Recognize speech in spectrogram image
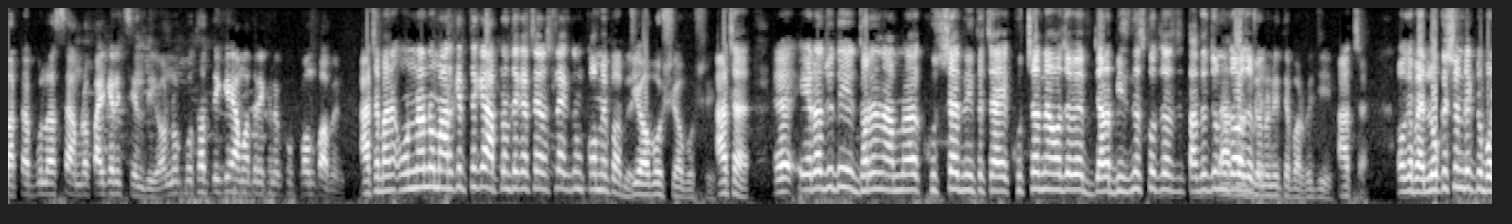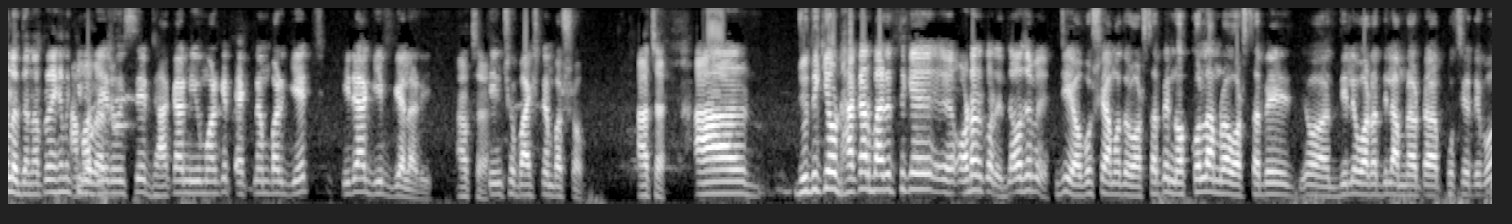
বাটাপগুলো আছে আমরা পাইকারি সেল দিই। অন্য কোথাও থেকে আমাদের এখানে খুব কম পাবেন। আচ্ছা মানে অন্যান্য মার্কেট থেকে আপনাদের কাছে আসলে একদম কমে পাবে? জি অবশ্যই অবশ্যই। আচ্ছা এরা যদি ধরেন আমরা খুচরা নিতে চাই খুচরা নেওয়া যাবে যারা বিজনেস করতে চাচ্ছে তাদের জন্য দেওয়া যাবে? নিতে পারবে জি। আচ্ছা ওকে ভাই লোকেশনটা একটু বলে দেন আপনার এখানে কি আমাদের? হচ্ছে ঢাকা নিউ মার্কেট এক number gate Hira gift gallery. আচ্ছা। তিনশো বাইশ নাম্বার শপ আচ্ছা আর যদি কেউ ঢাকার বাইরে থেকে অর্ডার করে দেওয়া যাবে? জি অবশ্যই আমাদের হোয়াটসঅ্যাপে নক করলে আমরা হোয়াটসঅ্যাপে দিলে অর্ডার দিলে আমরা ওটা পৌঁছে দেবো।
